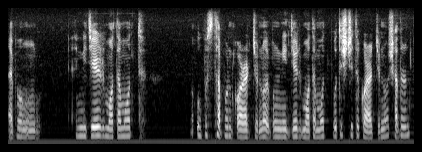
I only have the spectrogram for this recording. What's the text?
এবং নিজের মতামত উপস্থাপন করার জন্য এবং নিজের মতামত প্রতিষ্ঠিত করার জন্য সাধারণত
